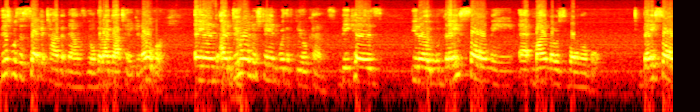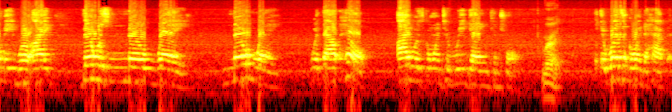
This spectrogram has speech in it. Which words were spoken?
this was the second time at Moundsville that I got taken over. And I do understand where the fear comes because, you know, they saw me at my most vulnerable. They saw me where I, there was no way, no way, without help, I was going to regain control. Right. It wasn't going to happen.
